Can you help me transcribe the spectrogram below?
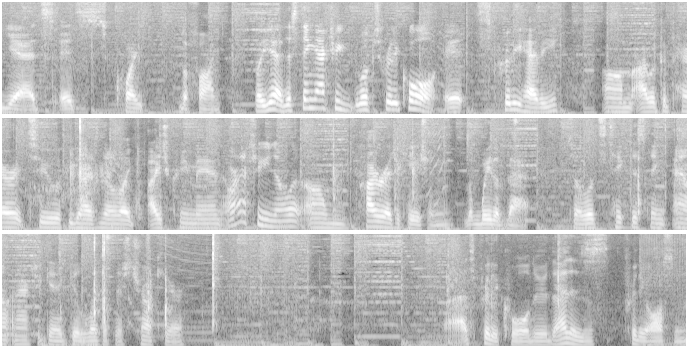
yeah, it's, it's quite the fun. But yeah, this thing actually looks pretty cool. It's pretty heavy. Um, I would compare it to, if you guys know, like Ice Cream Man, or actually, you know what, um, Higher Education, the weight of that. So let's take this thing out and actually get a good look at this truck here. Wow, that's pretty cool, dude. That is pretty awesome.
